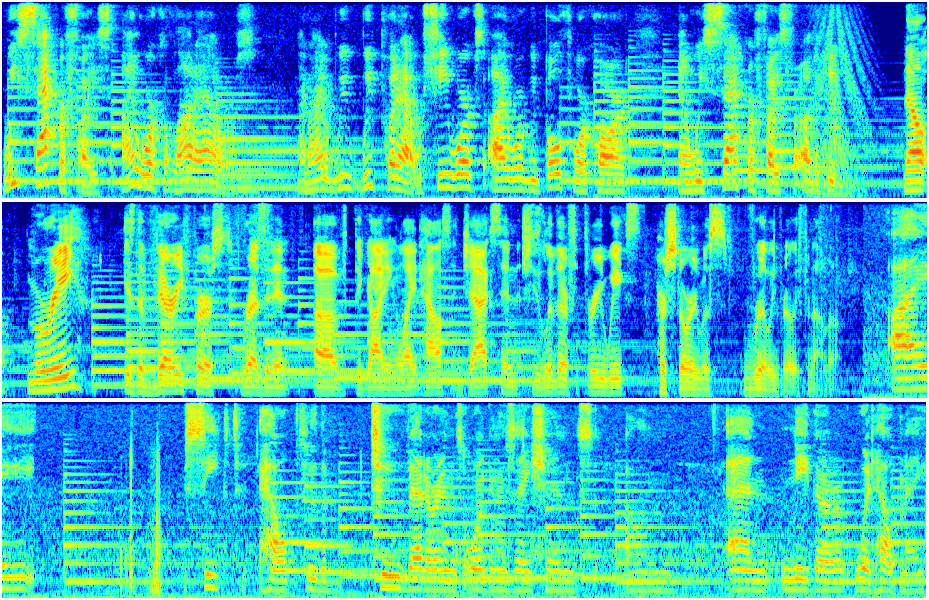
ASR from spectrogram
we sacrifice. I work a lot of hours, and I we, we put out. She works. I work. We both work hard, and we sacrifice for other people. Now, Marie is the very first resident of the GuidingLight House in Jackson. She's lived there for three weeks. Her story was really, really phenomenal. I seeked help through the two veterans organizations, um, and neither would help me.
